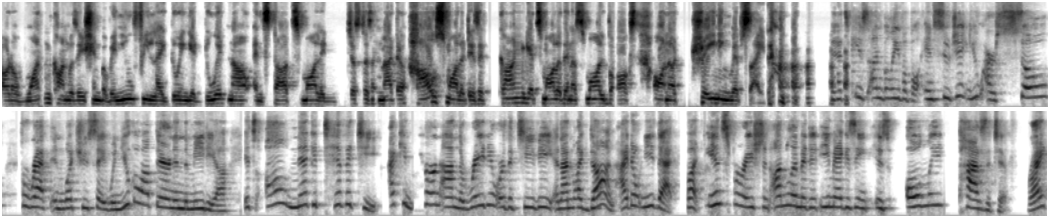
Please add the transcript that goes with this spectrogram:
out of one conversation, but when you feel like doing it, do it now and start small. It just doesn't matter how small it is. It can't get smaller than a small box on a training website. that is unbelievable. And Sujit, you are so correct in what you say. When you go out there and in the media, it's all negativity. I can turn on the radio or the TV and I'm like, done. I don't need that. But Inspiration Unlimited e magazine is only positive, right?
